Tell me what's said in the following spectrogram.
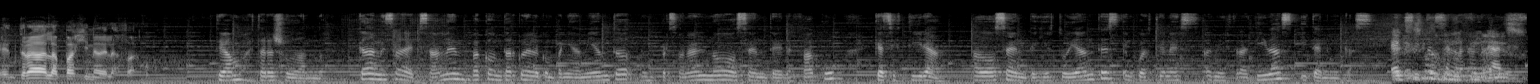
entra a la página de la FACU. Te vamos a estar ayudando. Cada mesa de examen va a contar con el acompañamiento de un personal no docente de la FACU que asistirá a docentes y estudiantes en cuestiones administrativas y técnicas. Éxitos en las finales.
